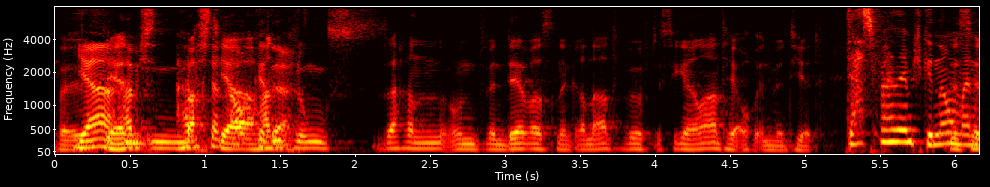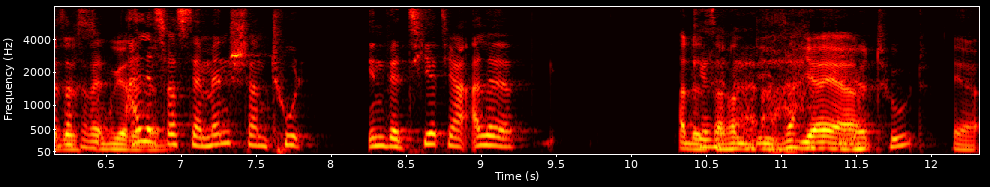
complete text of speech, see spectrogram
Weil Ja, der hab ich- hab ich macht dann ja. Handlungssachen und wenn der was eine Granate wirft, ist die Granate ja auch invertiert. das war nämlich genau Das meine ja Sache. Weil alles, was der Mensch dann tut, invertiert ja alle. Alle Sachen, die, Sachen, ja, Die ja, er tut? ja.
